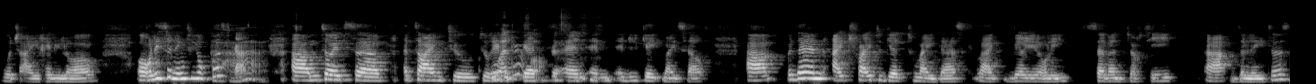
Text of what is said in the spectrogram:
which I really love, or listening to your podcast. Um, so it's uh, a time to to really Wonderful. get and, and, educate myself. Uh, but then I try to get to my desk like very early, seven thirty, uh, the latest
